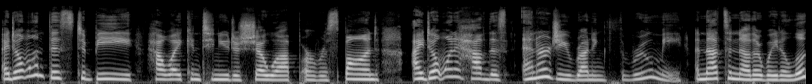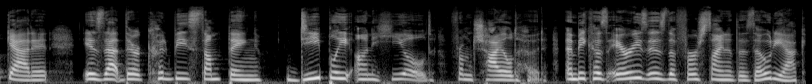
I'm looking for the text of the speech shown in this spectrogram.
I don't want this to be how I continue to show up or respond. I don't want to have this energy running through me. And that's another way to look at it is that there could be something deeply unhealed from childhood. And because Aries is the first sign of the zodiac,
